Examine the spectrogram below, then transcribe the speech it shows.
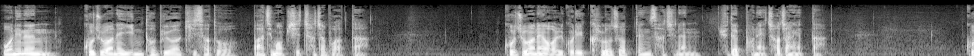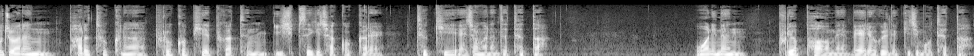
원인은 고주안의 인터뷰와 기사도 빠짐없이 찾아보았다. 고주안의 얼굴이 클로즈업된 사진은 휴대폰에 저장했다. 고주안은 바르토크나 프로코피에프 같은 20세기 작곡가를 특히 애정하는 듯 했다. 원인은 불협화음의 매력을 느끼지 못했다.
